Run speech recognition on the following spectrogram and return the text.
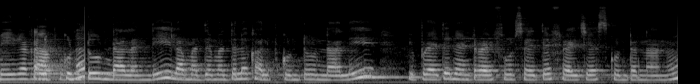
మీగడ కలుపుకుంటూ ఉండాలండి. ఇలా మధ్య మధ్యలో కలుపుకుంటూ ఉండాలి. ఇప్పుడైతే నేను డ్రై ఫ్రూట్స్ అయితే ఫ్రై చేసుకుంటున్నాను.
